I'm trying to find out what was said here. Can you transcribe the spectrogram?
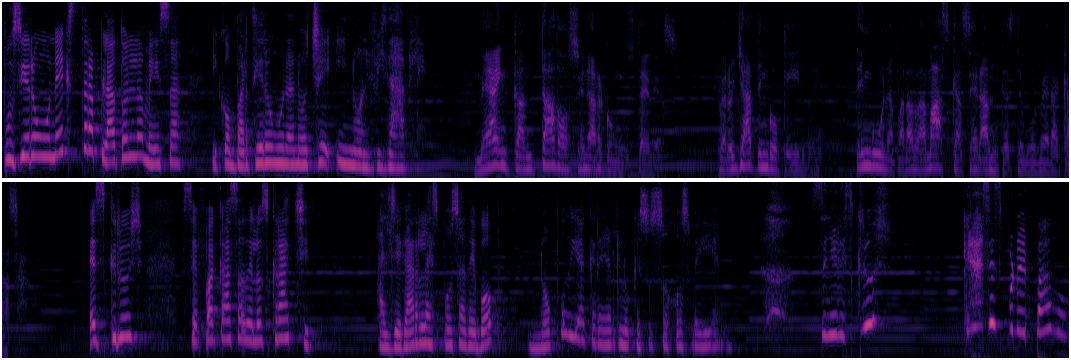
Pusieron un extra plato en la mesa y compartieron una noche inolvidable. Me ha encantado cenar con ustedes, pero ya tengo que irme. Tengo una parada más que hacer antes de volver a casa. Scrooge se fue a casa de los Cratchit. Al llegar la esposa de Bob, no podía creer lo que sus ojos veían. Señor Scrooge, gracias por el pavo.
